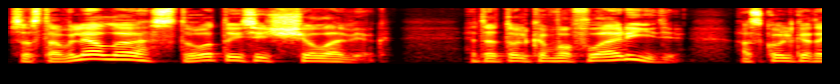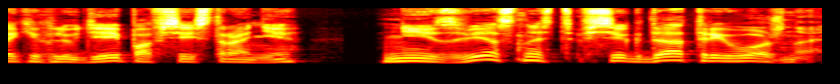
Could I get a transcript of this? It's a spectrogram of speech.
составляла 100 тысяч человек – это только во Флориде, а сколько таких людей по всей стране? Неизвестность всегда тревожна.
